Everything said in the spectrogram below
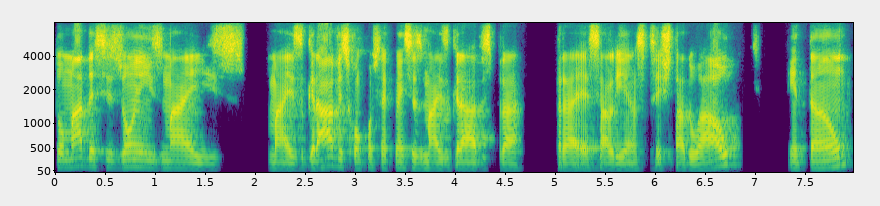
tomar decisões mais mais graves, com consequências mais graves para essa aliança estadual. Então,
